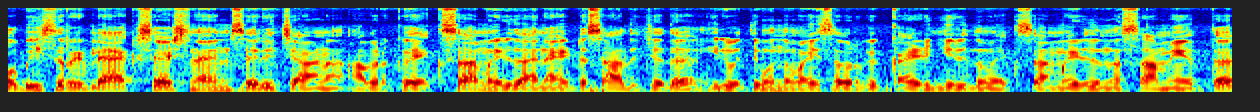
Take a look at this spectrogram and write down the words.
ഒ ബി സി റിലാക്സേഷൻ അനുസരിച്ചാണ് അവർക്ക് എക്സാം എഴുതാനായിട്ട് സാധിച്ചത്. ഇരുപത്തിമൂന്ന് വയസ്സ് അവർക്ക് കഴിഞ്ഞിരുന്നു എക്സാം എഴുതുന്ന സമയത്ത്.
